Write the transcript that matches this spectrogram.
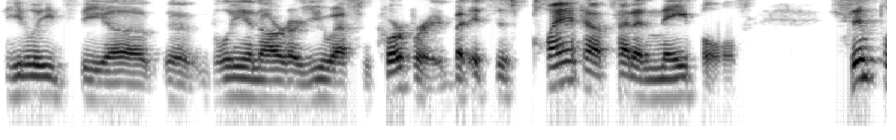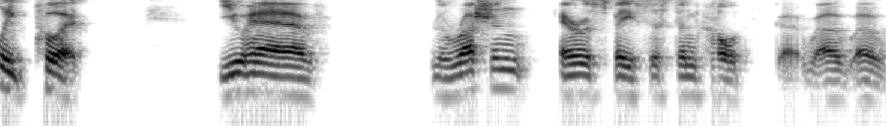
he leads the, uh, the, Leonardo U.S. Incorporated. But it's this plant outside of Naples. Simply put, you have the Russian aerospace system called uh, uh,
